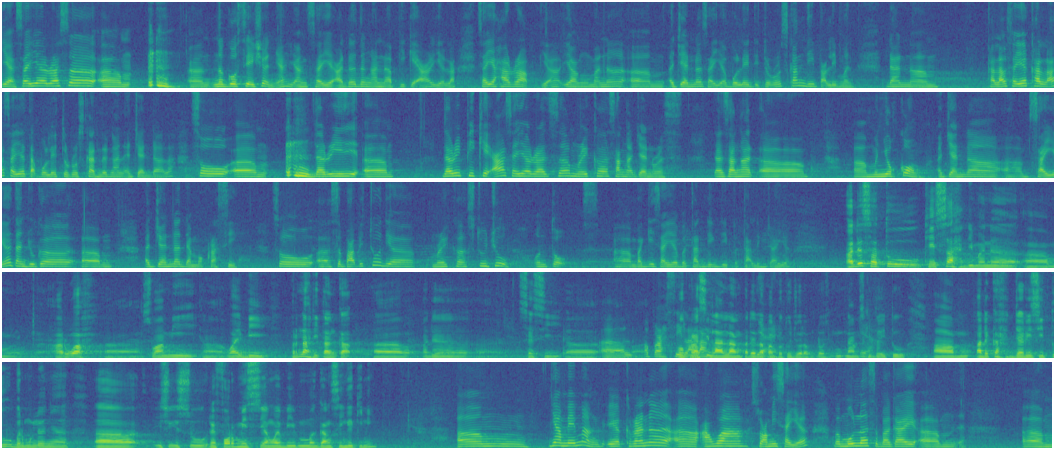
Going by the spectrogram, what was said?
Ya, saya rasa um, uh, negotiation ya yang saya ada dengan uh, PKR ialah saya harap ya yang mana um, agenda saya boleh diteruskan di parlimen dan um, kalau saya kalah saya tak boleh teruskan dengan agenda lah. So um, dari um, dari PKR saya rasa mereka sangat generous dan sangat uh, uh, menyokong agenda um, saya dan juga um, agenda demokrasi. So uh, sebab itu dia mereka setuju untuk uh, bagi saya bertanding di Petaling Jaya. Ada satu kisah di mana um, arwah uh, suami uh, YB pernah ditangkap uh, pada uh, sesi uh, uh, operasi, operasi lalang. lalang pada yeah. 87 86 yeah. sekitar itu. Um, adakah dari situ bermulanya uh, isu-isu reformis yang YB memegang sehingga kini? Um, ya memang ya kerana uh, awal suami saya bermula sebagai um, um,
